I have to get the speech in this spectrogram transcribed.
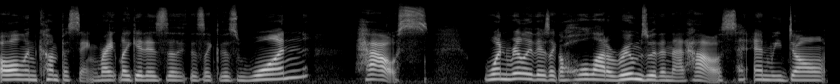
all encompassing, right? Like it is there's like this one house when really there's like a whole lot of rooms within that house and we don't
